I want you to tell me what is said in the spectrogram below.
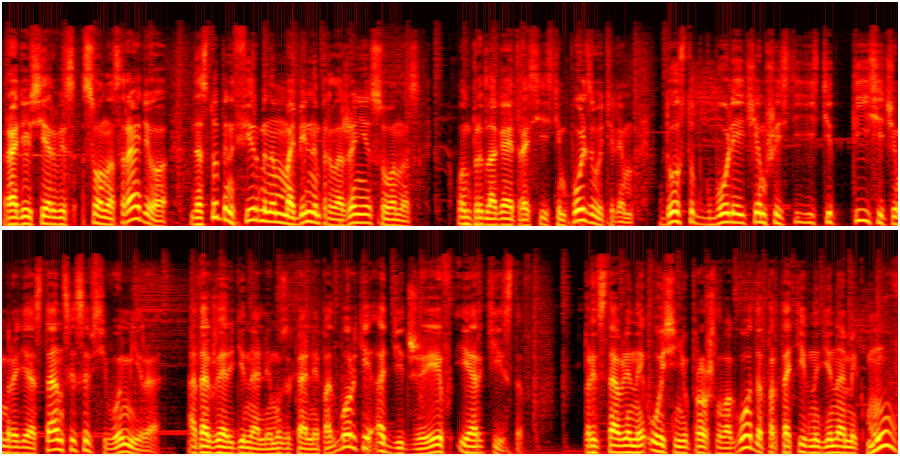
Радиосервис Sonos Radio доступен в фирменном мобильном приложении Sonos. Он предлагает российским пользователям доступ к более чем 60 тысячам радиостанций со всего мира, а также оригинальной музыкальной подборки от диджеев и артистов. Представленный осенью прошлого года портативный динамик Move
